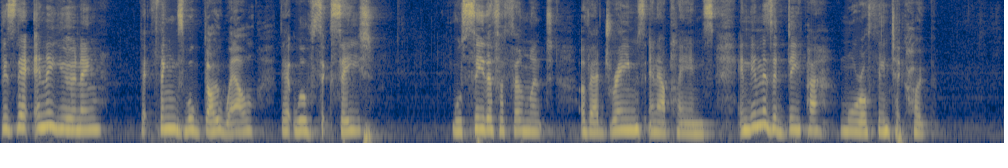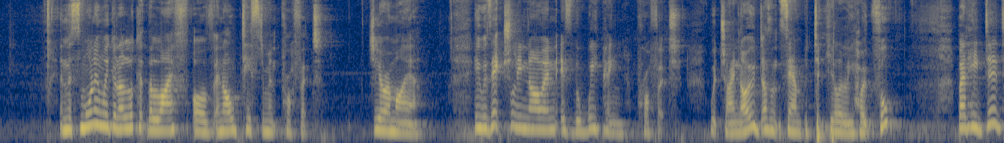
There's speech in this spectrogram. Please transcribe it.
There's that inner yearning that things will go well, that we'll succeed. We'll see the fulfillment of our dreams and our plans. And then there's a deeper, more authentic hope. And this morning we're going to look at the life of an Old Testament prophet, Jeremiah. He was actually known as the weeping prophet, which I know doesn't sound particularly hopeful, but he did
